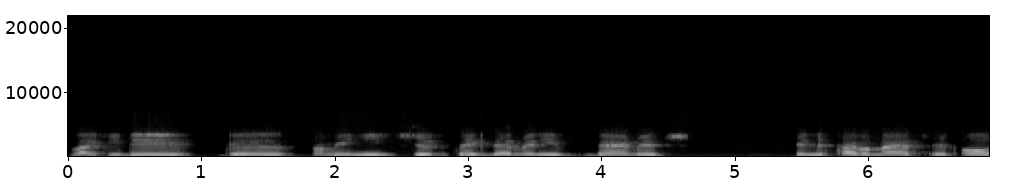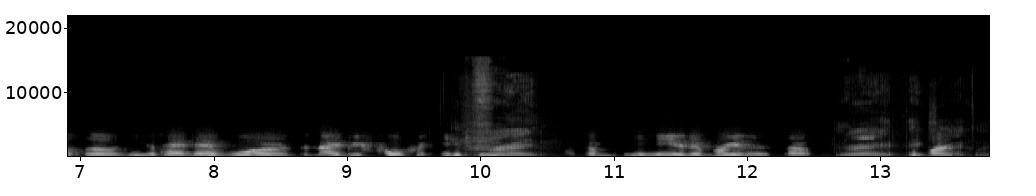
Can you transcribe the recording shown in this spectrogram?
like he did, because I mean he shouldn't take that many damage in this type of match, and also he just had that war the night before with Right, Like a- he needed a breather, so right, exactly.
